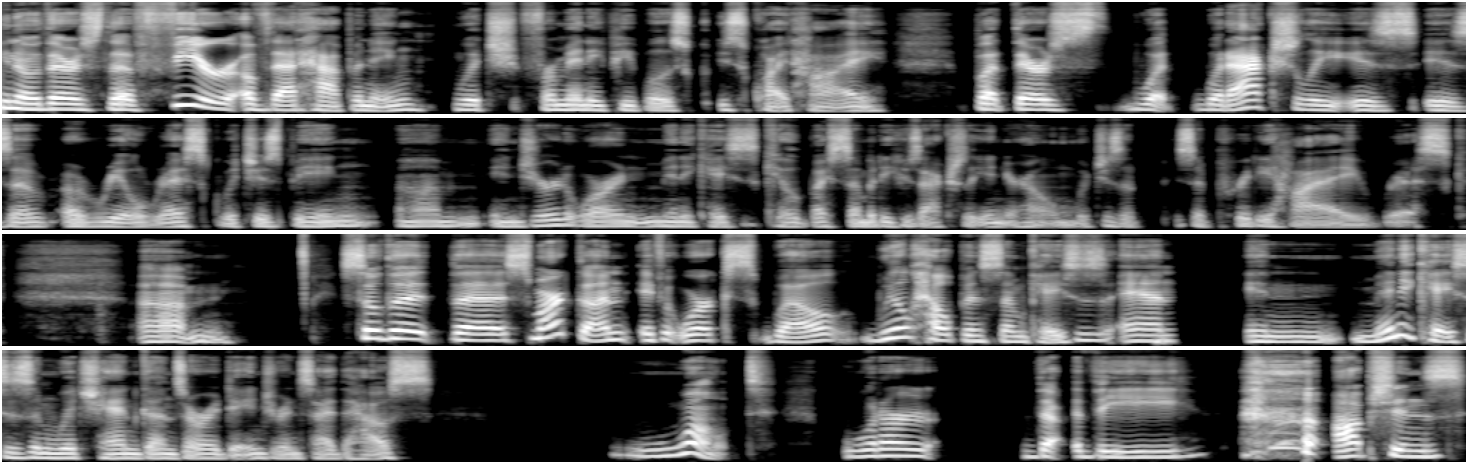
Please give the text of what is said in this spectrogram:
you know, there's the fear of that happening, which for many people is is quite high. But there's what what actually is is a, a real risk, which is being um, injured or in many cases killed by somebody who's actually in your home, which is a is a pretty high risk. Um, so the the smart gun, if it works well, will help in some cases, and in many cases in which handguns are a danger inside the house, won't. What are the the options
